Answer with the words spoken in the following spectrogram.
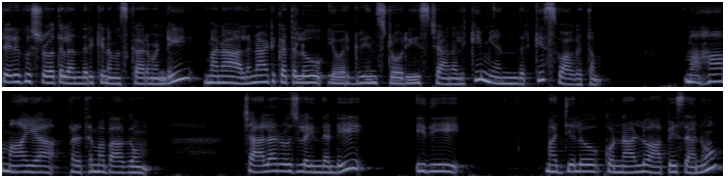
తెలుగు శ్రోతలందరికీ నమస్కారం అండి మన అలనాటి కథలు ఎవర్ గ్రీన్ స్టోరీస్ ఛానల్కి మీ అందరికీ స్వాగతం. మహామాయ ప్రథమ భాగం చాలా రోజులైందండి. ఇది మధ్యలో కొన్నాళ్ళు ఆపేశాను.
